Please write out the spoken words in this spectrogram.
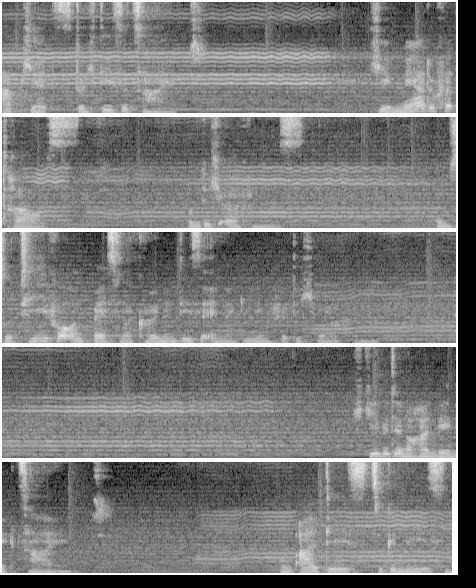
ab jetzt durch diese Zeit. Je mehr du vertraust und dich öffnest, umso tiefer und besser können diese Energien für dich wirken. Ich gebe dir noch ein wenig Zeit um all dies zu genießen.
